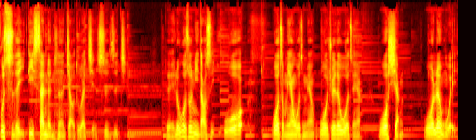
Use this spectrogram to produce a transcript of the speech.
不时的以第三人称的角度来检视自己。对，如果说你老是我，我怎么样，我怎么样，我觉得我怎样，我想，我认为，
